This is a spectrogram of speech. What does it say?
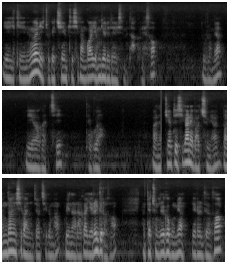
이 기능은 이쪽에 GMT 시간과 연결이 되어 있습니다. 그래서 누르면 이와 같이 되고요. 만약 GMT 시간에 맞추면 런던 시간이죠. 지금 우리나라가 예를 들어서 대충 읽어보면 예를 들어서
